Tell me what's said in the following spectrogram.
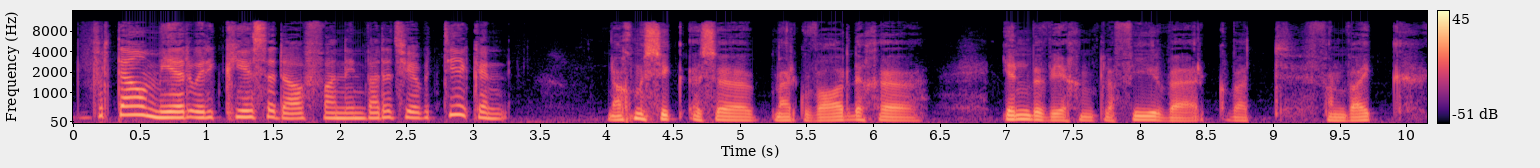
Vertel meer oor die keuse daarvan en wat dit vir jou beteken. Nagmusiek is 'n merkwaardige eenbeweging klavierwerk wat van Wyk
